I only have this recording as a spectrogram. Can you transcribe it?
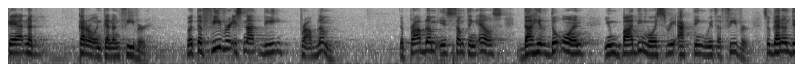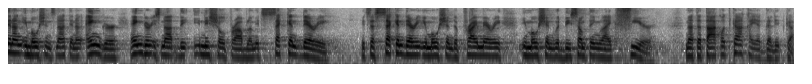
Kaya nagkaroon ka ng fever. But the fever is not the problem. The problem is something else dahil doon yung body mo is reacting with a fever. So ganon din ang emotions natin, ang anger. Anger is not the initial problem, it's secondary. It's a secondary emotion. The primary emotion would be something like fear. Natatakot ka, kaya galit ka.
